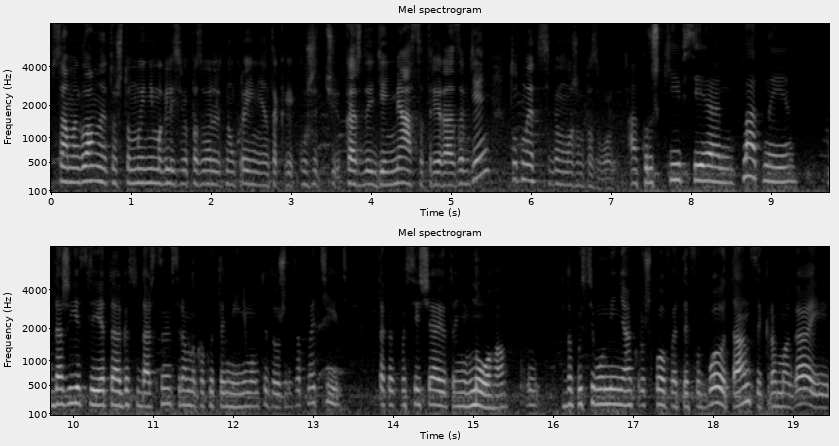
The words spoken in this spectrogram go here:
Самое главное то, что мы не могли себе позволить на Украине так и кушать каждый день мясо три раза в день. Тут мы это себе можем позволить. А кружки все платные. Даже если это государственное, все равно какой-то минимум ты должен заплатить, так как посещают они много. Допустим, у меня кружков это футбол, и танцы, и крамага, и,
